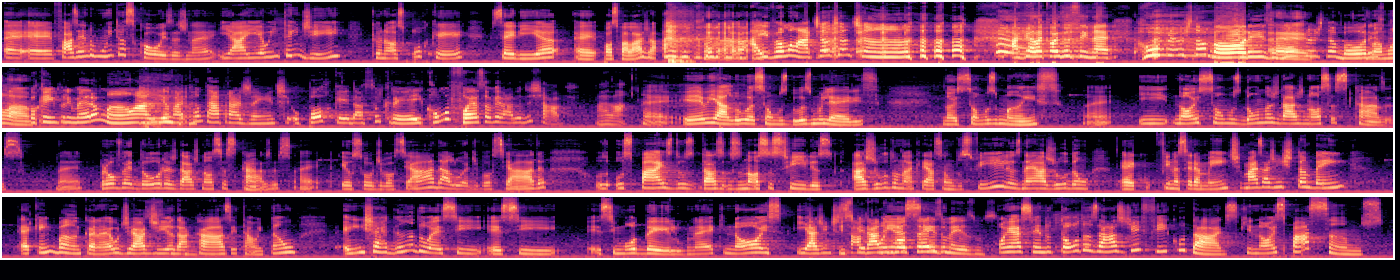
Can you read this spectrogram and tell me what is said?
é, é, fazendo muitas coisas, né? E aí eu entendi que o nosso porquê seria. É, posso falar já? Claro. Aí vamos lá, tchan, tchan, tchan. Aquela coisa assim, né? Rufem os tambores, é, rufem os tambores. Vamos lá. Porque em primeira mão a Lia vai contar pra gente o porquê da Sucre e como foi essa virada de chave. Vai lá. É, eu e a Lua somos duas mulheres. Nós somos mães, né? E nós somos donas das nossas casas. né? provedoras das nossas casas. Né? Eu sou divorciada, a Lu é divorciada, os, pais dos, das, dos, nossos filhos ajudam na criação dos filhos, né? ajudam é, financeiramente, mas a gente também é quem banca né? o dia a dia Sim. da casa e tal. Então, enxergando esse, esse esse modelo, né, que nós e a gente inspirado sabe, em vocês mesmos, conhecendo todas as dificuldades que nós passamos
